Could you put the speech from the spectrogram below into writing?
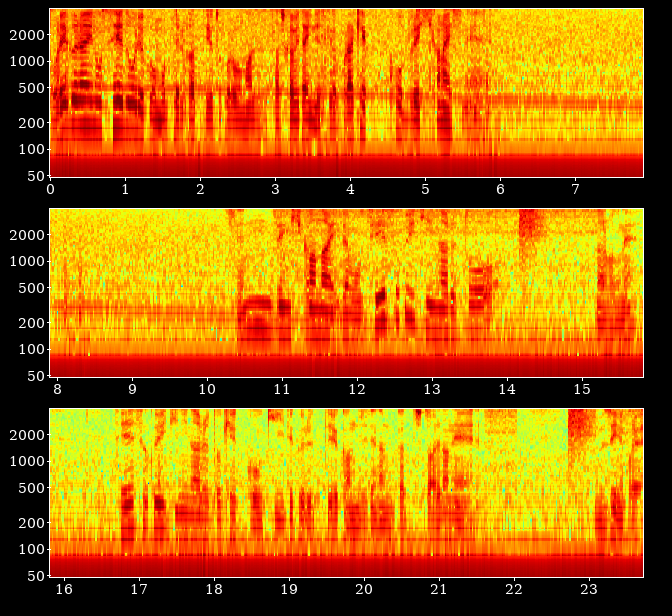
どれぐらいの制動力を持ってるかっていうところをまず確かめたいんですけどこれは結構ブレーキ効かないですね。全然効かない。でも低速域になるとなるほどね。低速域になると結構効いてくるっていう感じでなんかちょっとあれだね。むずいねこれ。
